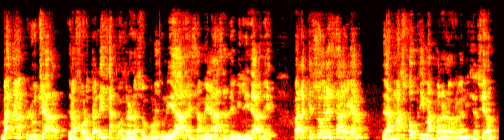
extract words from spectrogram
van a luchar las fortalezas contra las oportunidades, amenazas, debilidades, para que sobresalgan las más óptimas para la organización.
